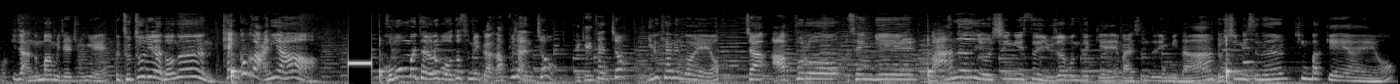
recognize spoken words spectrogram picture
꺾이지 않는 마음이 제일 중요해. 두투리야, 너는 tanker가 아니야. 고목 meta 여러분 어떻습니까? 나쁘지 않죠? 네, 괜찮죠? 이렇게 하는 거예요. 자, 앞으로 생길 많은 요싱리스 유저분들께 말씀드립니다. 요싱리스는 킹받게 해야 해요.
